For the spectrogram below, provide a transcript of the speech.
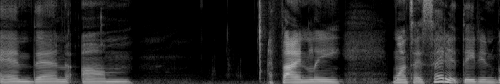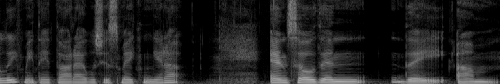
And then um, finally, once I said it, they didn't believe me. They thought I was just making it up. And so then they, um,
